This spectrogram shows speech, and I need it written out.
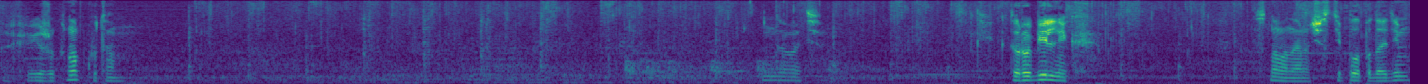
Так, вижу кнопку там. Ну, давайте. Кто рубильник? Снова, наверное, сейчас тепло подадим.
